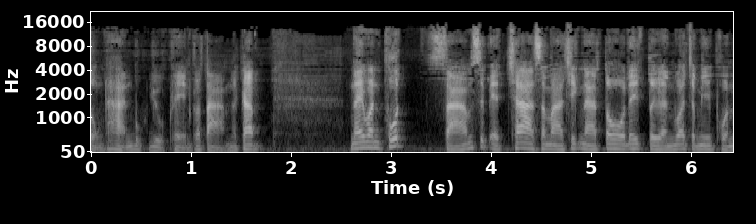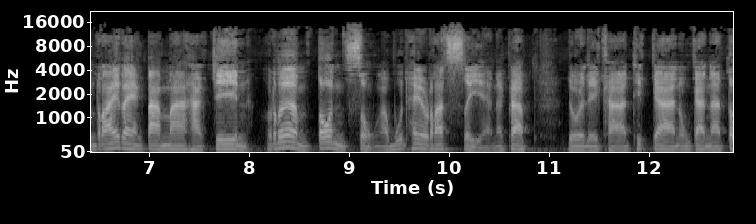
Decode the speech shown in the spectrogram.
ส่งทหารบุกยูเครนก็ตามนะครับ ในวันพุธ 31 ชาติสมาชิกนาโตได้เตือนว่าจะมีผลร้ายแรงตามมาหากจีน เริ่มต้นส่งอาวุธให้รัสเซียนะครับ โดยเลขาธิการองค์การนาโต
